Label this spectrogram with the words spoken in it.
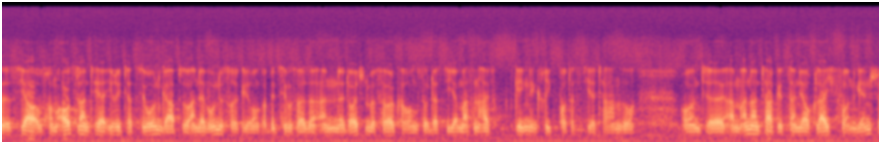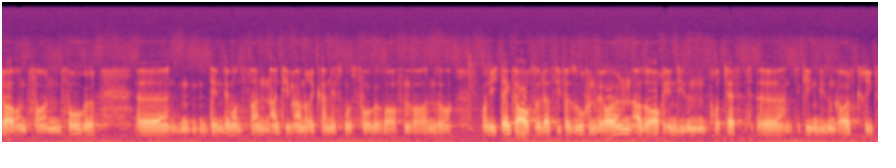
es ja vom Ausland her Irritationen gab, so an der Bundesregierung bzw. an der deutschen Bevölkerung, so dass die ja massenhaft gegen den Krieg protestiert haben. So. Und äh, am anderen Tag ist dann ja auch gleich von Genscher und von Vogel äh, den Demonstranten Anti-Amerikanismus vorgeworfen worden. So. Und ich denke auch so, dass sie versuchen wollen, also auch in diesen Protest äh, gegen diesen Golfkrieg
